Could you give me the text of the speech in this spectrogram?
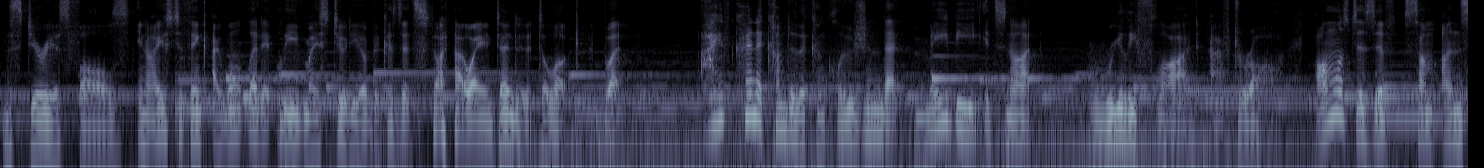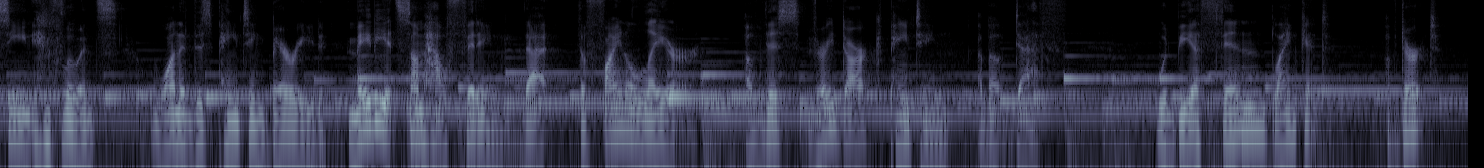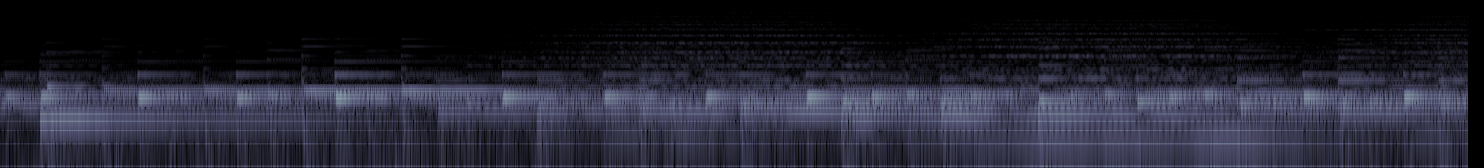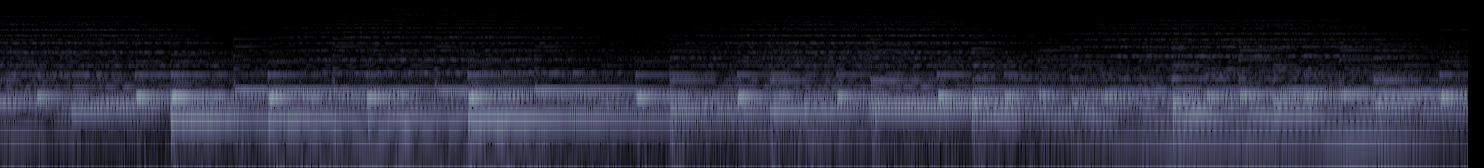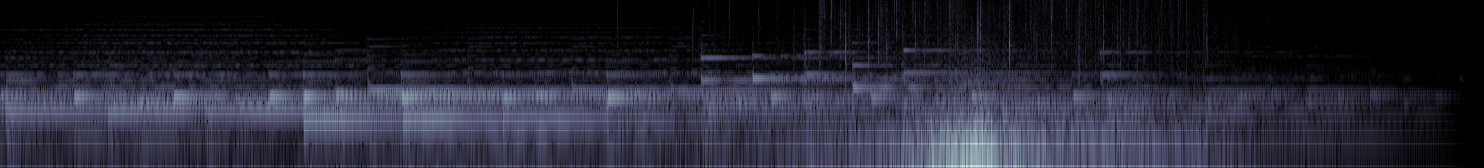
mysterious falls. You know, I used to think I won't let it leave my studio because it's not how I intended it to look. But I've kind of come to the conclusion that maybe it's not really flawed after all. Almost as if some unseen influence wanted this painting buried. Maybe it's somehow fitting that the final layer of this very dark painting about death would be a thin blanket of dirt.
